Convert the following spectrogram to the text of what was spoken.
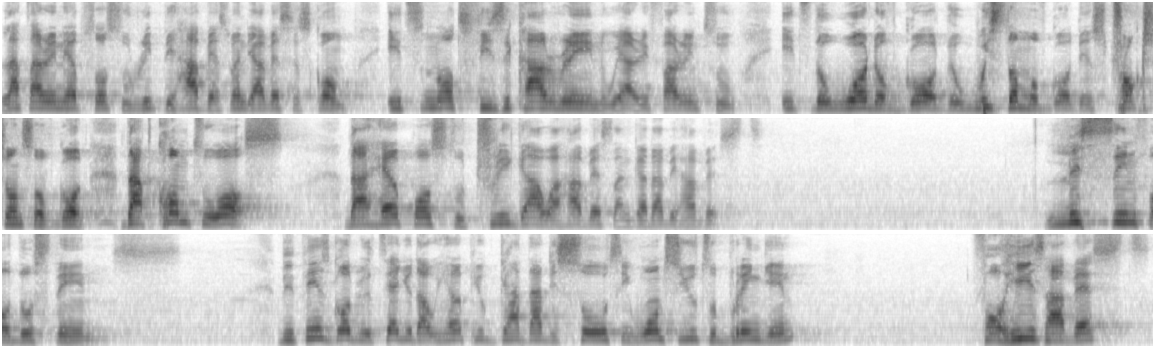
Latter rain helps us to reap the harvest when the harvest has come. It's not physical rain we are referring to. It's the word of God, the wisdom of God, the instructions of God that come to us that help us to trigger our harvest and gather the harvest. Listen for those things. The things God will tell you that will help you gather the souls He wants you to bring in for His harvest,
